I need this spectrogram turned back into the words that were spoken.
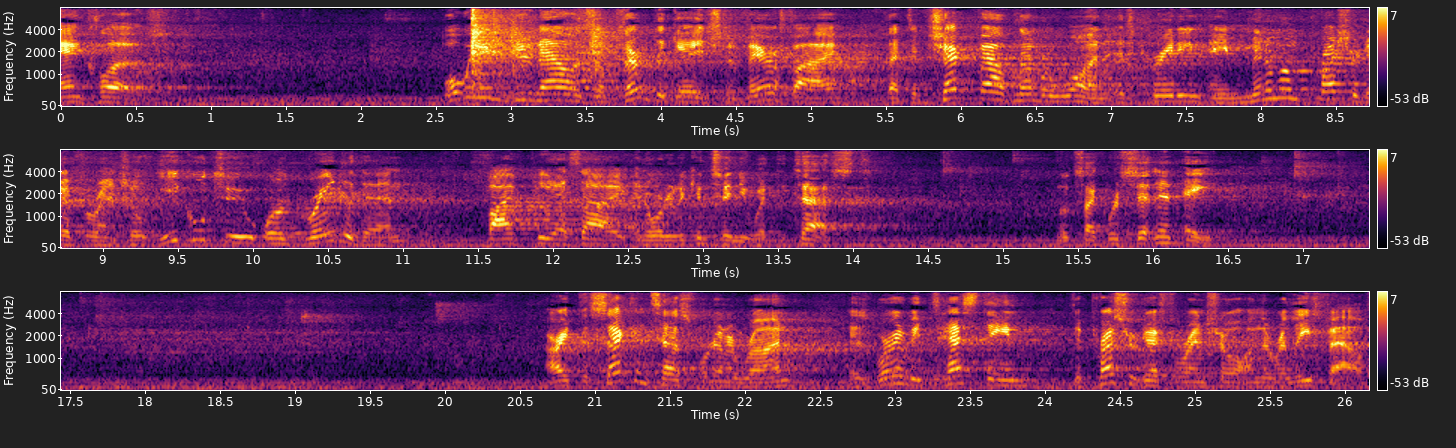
And close. What we need to do now is observe the gauge to verify that the check valve number one is creating a minimum pressure differential equal to or greater than 5 psi in order to continue with the test. Looks like we're sitting at 8. All right, the second test we're going to run is we're going to be testing the pressure differential on the relief valve.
